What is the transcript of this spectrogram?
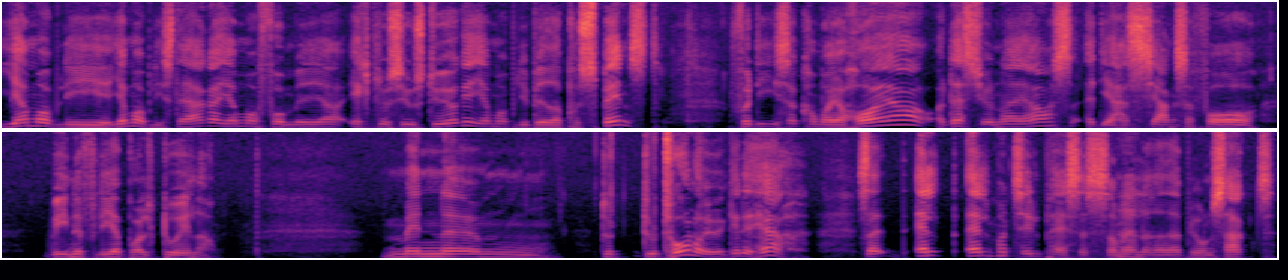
jeg må, blive, jeg må blive stærkere, jeg må få mere eksplosiv styrke, jeg må blive bedre på spændst, fordi så kommer jeg højere, og der skjønner jeg også, at jeg har chancer for at vinde flere bolddueller. Men øhm, du, du tåler jo ikke det her. Så alt, alt må tilpasses, som Mm. allerede er blevet sagt.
